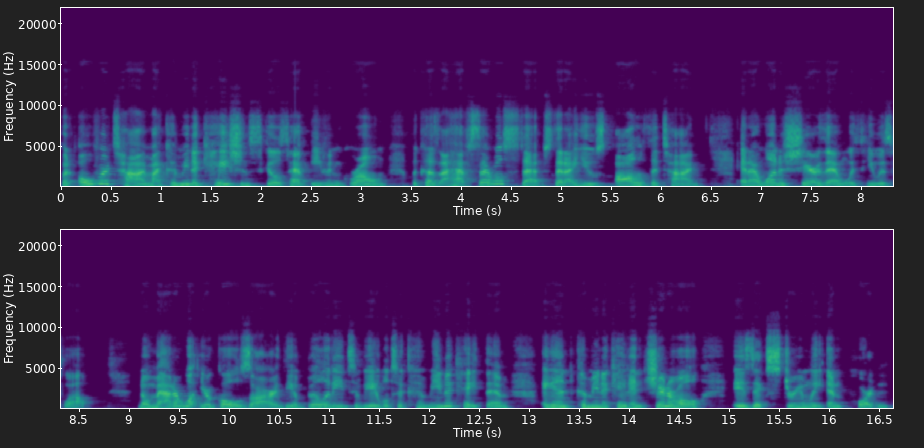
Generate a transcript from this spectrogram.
But over time, my communication skills have even grown because I have several steps that I use all of the time, and I want to share them with you as well no matter what your goals are, the ability to be able to communicate them and communicate in general is extremely important.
